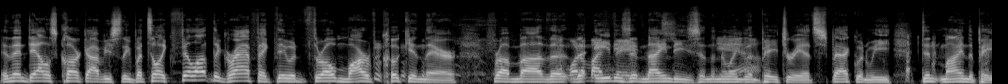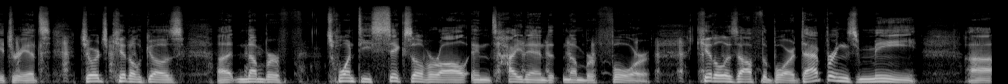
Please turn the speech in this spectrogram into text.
and then Dallas Clark, obviously. But to like fill out the graphic, they would throw Marv Cook in there from uh, the, the of my 80s and 90s in the New England Patriots, back when we didn't mind the Patriots. George Kittle goes uh, number 26 overall in tight end number four. Kittle is off the board. That brings me uh,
